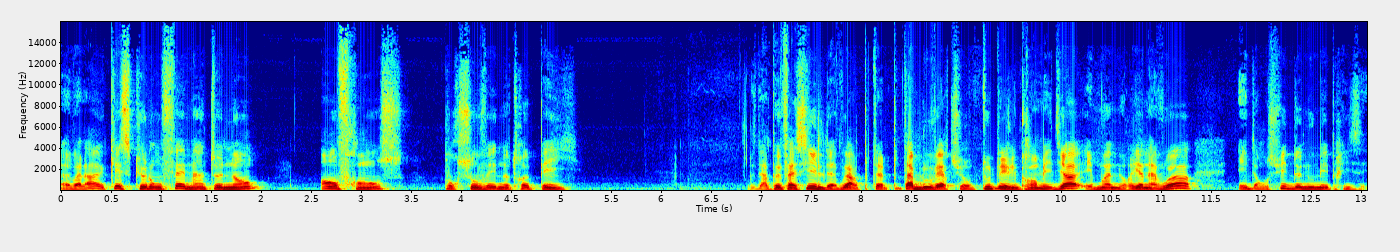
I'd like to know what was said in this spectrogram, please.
euh, voilà, qu'est-ce que l'on fait maintenant en France pour sauver notre pays. C'est un peu facile d'avoir table ouverte sur tous les grands médias et moi de ne rien avoir et ensuite de nous mépriser.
